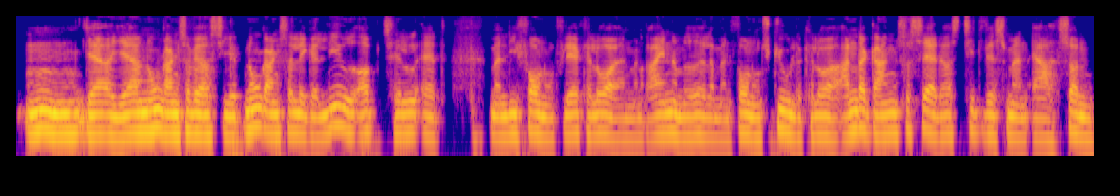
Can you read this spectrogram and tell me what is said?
Mm, ja, og ja, nogle gange så vil jeg også sige, at nogle gange så lægger livet op til, at man lige får nogle flere kalorier, end man regner med, eller man får nogle skjulte kalorier. Andre gange så ser jeg det også tit, hvis man er sådan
